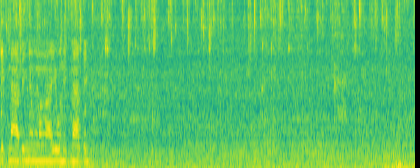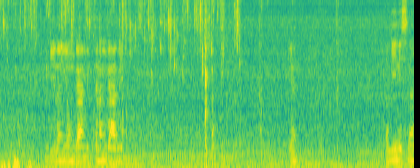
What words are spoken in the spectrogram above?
check natin yung mga unit natin. Hindi lang yung gamit ka ng gamit yan Malinis na.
